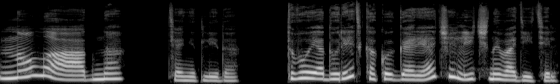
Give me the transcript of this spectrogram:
«Ну ладно», — тянет Лида. Твой одуреть какой горячий личный водитель.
